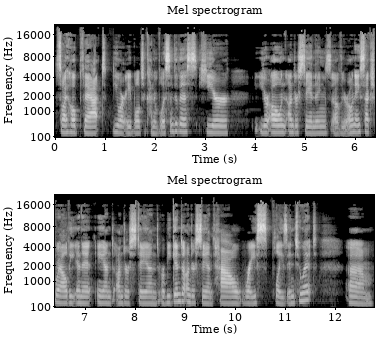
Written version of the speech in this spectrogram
so I hope that you are able to kind of listen to this, hear your own understandings of your own asexuality in it, and understand or begin to understand how race plays into it. Um,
